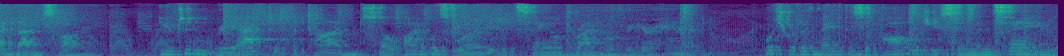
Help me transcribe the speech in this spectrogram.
And I'm sorry. You didn't react at the time, so I was worried it sailed right over your head, which would have made this apology seem insane.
